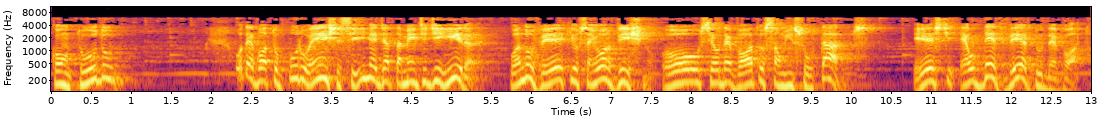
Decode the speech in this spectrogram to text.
Contudo, o devoto puro enche-se imediatamente de ira quando vê que o Senhor Vishnu ou seu devoto são insultados. Este é o dever do devoto.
